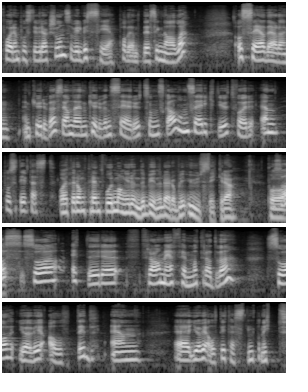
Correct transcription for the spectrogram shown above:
får en positiv reaksjon, så vil vi se på det, det signalet. Og se det er da en, en kurve, se om den kurven ser ut som den skal, om den ser riktig ut for en positiv test. Og etter omtrent hvor mange runder begynner dere å bli usikre? på... Hos oss, så etter eh, fra og med 35, så gjør vi alltid en eh, gjør vi alltid testen på nytt.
